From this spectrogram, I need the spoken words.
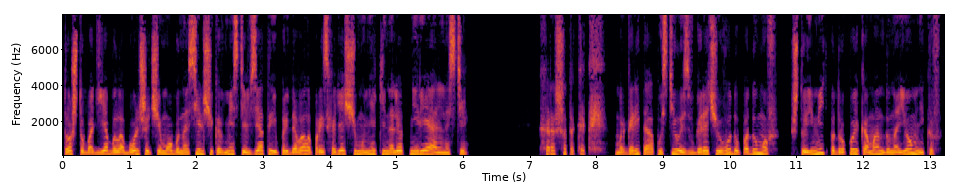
То, что бадья была больше, чем оба носильщика вместе взятые, придавало происходящему некий налет нереальности. Хорошо-то как. Маргарита опустилась в горячую воду, подумав, что иметь под рукой команду наемников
